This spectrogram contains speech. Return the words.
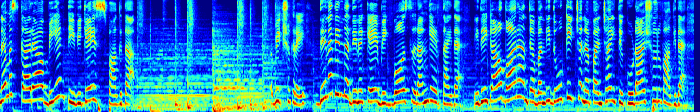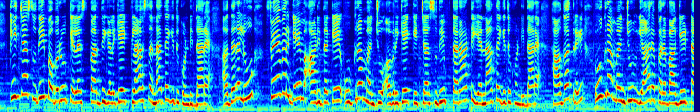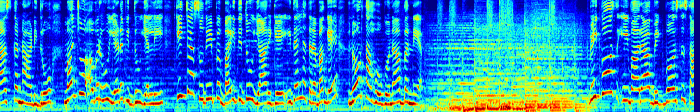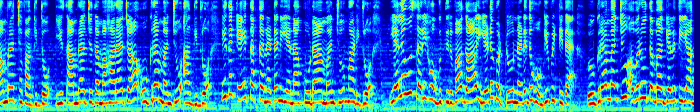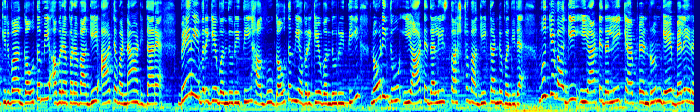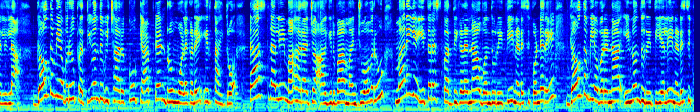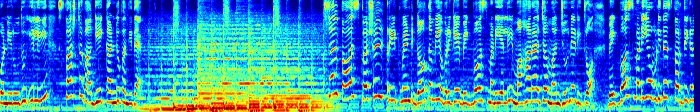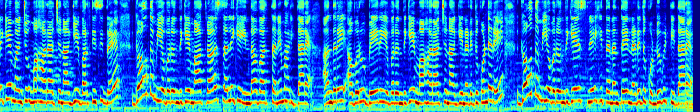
ನಮಸ್ಕಾರ B N ಟಿವಿಗೆ ಸ್ವಾಗತ. ವೀಕ್ಷಕರೇ ದಿನದಿಂದ ದಿನಕ್ಕೆ ಬಿಗ್ ಬಾಸ್ ರಂಗೇರ್ತಾ ಇದೆ. ಇದೀಗ ವಾರಾಂತ್ಯ ಬಂದಿದ್ದು ಕಿಚ್ಚನ ಪಂಚಾಯಿತಿ ಕೂಡ ಶುರುವಾಗಿದೆ. ಕಿಚ್ಚ ಸುದೀಪ್ ಅವರು ಕೆಲ ಸ್ಪರ್ಧಿಗಳಿಗೆ ಕ್ಲಾಸ್ ಅನ್ನ ತೆಗೆದುಕೊಂಡಿದ್ದಾರೆ. ಅದರಲ್ಲೂ ಫೇವರ್ ಗೇಮ್ ಆಡಿದ್ದಕ್ಕೆ ಉಗ್ರ ಮಂಜು ಅವರಿಗೆ ಕಿಚ್ಚ ಸುದೀಪ್ ತರಾಟೆಯನ್ನ ತೆಗೆದುಕೊಂಡಿದ್ದಾರೆ. ಹಾಗಾದ್ರೆ ಉಗ್ರ ಮಂಜು ಯಾರ ಪರವಾಗಿ ಟಾಸ್ಕ್ ಅನ್ನ ಆಡಿದ್ರು? ಮಂಜು ಅವರು ಎಡವಿದ್ದು ಎಲ್ಲಿ? ಕಿಚ್ಚ ಸುದೀಪ್ ಬೈದಿದ್ದು ಯಾರಿಗೆ? ಇದೆಲ್ಲದರ ಬಗ್ಗೆ ನೋಡ್ತಾ ಹೋಗೋಣ ಬನ್ನಿ. ಬಿಗ್ ಬಾಸ್ ಈ ವಾರ ಬಿಗ್ ಬಾಸ್ ಸಾಮ್ರಾಜ್ಯವಾಗಿದ್ದು, ಈ ಸಾಮ್ರಾಜ್ಯದ ಮಹಾರಾಜ ಉಗ್ರ ಮಂಜು ಆಗಿದ್ರು. ಇದಕ್ಕೆ ತಕ್ಕ ನಟನೆಯನ್ನ ಕೂಡ ಮಂಜು ಮಾಡಿದ್ರು. ಎಲ್ಲವೂ ಸರಿ ಹೋಗುತ್ತಿರುವಾಗ ಎಡವಟ್ಟು ನಡೆದು ಹೋಗಿ ಬಿಟ್ಟಿದೆ ಉಗ್ರ ಮಂಜು ಅವರು ತಮ್ಮ ಗೆಳತಿಯಾಗಿರುವ ಗೌತಮಿ ಅವರ ಪರವಾಗಿ ಆಟವನ್ನ ಆಡಿದ್ದಾರೆ. ಬೇರೆಯವರಿಗೆ ಒಂದು ರೀತಿ ಹಾಗೂ ಗೌತಮಿ ಅವರಿಗೆ ಒಂದು ರೀತಿ ನೋಡಿದ್ದು ಈ ಆಟದಲ್ಲಿ ಸ್ಪಷ್ಟವಾಗಿ ಕಂಡು ಬಂದಿದೆ ಮುಖ್ಯವಾಗಿ ಈ ಆಟದಲ್ಲಿ ಕ್ಯಾಪ್ಟನ್ ರೂಮ್ಗೆ ಬೆಲೆ ಇರಲಿಲ್ಲ. ಗೌತಮಿ ಅವರು ಪ್ರತಿಯೊಂದು ವಿಚಾರಕ್ಕೂ ಕ್ಯಾಪ್ಟನ್ ರೂಮ್ ಒಳಗಡೆ ಇರ್ತಾ ಇದ್ರು. ಟಾಸ್ಕ್ನಲ್ಲಿ ಮಹಾರಾಜ ಆಗಿರುವ ಮಂಜು ಅವರು ಮನೆಯ ಇತರ ಸ್ಪರ್ಧಿಗಳನ್ನ ಒಂದು ರೀತಿ ನಡೆಸಿಕೊಂಡರೆ ಗೌತಮಿ ಅವರನ್ನ ಇನ್ನೊಂದು ರೀತಿಯಲ್ಲಿ ನಡೆಸಿಕೊಂಡಿರುವುದು ಇಲ್ಲಿ ಸ್ಪಷ್ಟವಾಗಿ ಕಂಡು ಸ್ಪೆಷಲ್ ಟ್ರೀಟ್ಮೆಂಟ್ ಗೌತಮಿ ಅವರಿಗೆ ಬಿಗ್ ಬಾಸ್ ಮನೆಯಲ್ಲಿ ಮಹಾರಾಜ ಮಂಜು ನೀಡಿದ್ರು. ಬಿಗ್ ಬಾಸ್ ಮನೆಯ ಉಳಿದ ಸ್ಪರ್ಧಿಗಳಿಗೆ ಮಂಜು ಮಹಾರಾಜನಾಗಿ ವರ್ತಿಸಿದ್ರೆ ಗೌತಮಿ ಅವರೊಂದಿಗೆ ಮಾತ್ರ ಸಲಿಗೆಯಿಂದ ವರ್ತನೆ ಮಾಡಿದ್ದಾರೆ. ಅಂದರೆ ಅವರು ಬೇರೆಯವರೊಂದಿಗೆ ಮಹಾರಾಜನಾಗಿ ನಡೆದುಕೊಂಡರೆ ಗೌತಮಿ ಅವರೊಂದಿಗೆ ಸ್ನೇಹಿತನಂತೆ ನಡೆದುಕೊಂಡು ಬಿಟ್ಟಿದ್ದಾರೆ.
